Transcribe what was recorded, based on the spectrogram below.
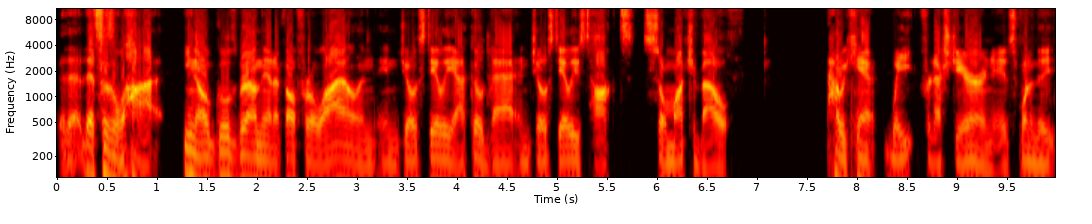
That, that, says a lot. You know, Gould's been around the NFL for a while, and, and Joe Staley echoed that. And Joe Staley's talked so much about how he can't wait for next year, and it's one of the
